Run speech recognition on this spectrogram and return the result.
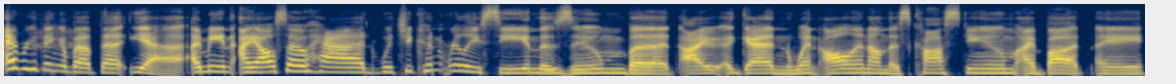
everything about that yeah. I mean i also had which you couldn't really see in the zoom but i again went all in on this costume. I bought a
